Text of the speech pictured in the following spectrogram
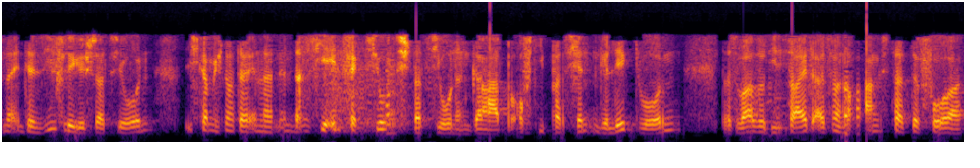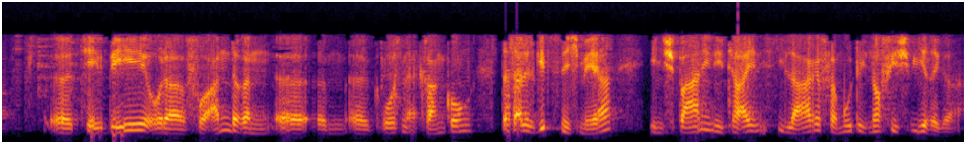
einer Intensivpflegestation. Ich kann mich noch erinnern, dass es hier Infektionsstationen gab, auf die Patienten gelegt wurden. Das war so die Zeit, als man noch Angst hatte vor äh, TB oder vor anderen äh, ähm, äh, großen Erkrankungen. Das alles gibt's nicht mehr. In Spanien, Italien ist die Lage vermutlich noch viel schwieriger.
